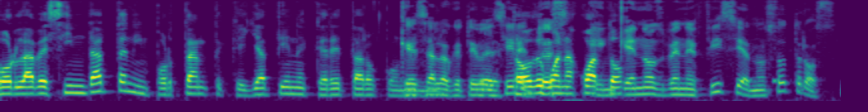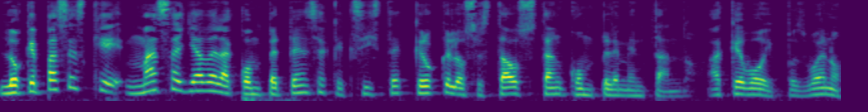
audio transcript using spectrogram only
por la vecindad tan importante que ya tiene Querétaro con Que es a lo que te iba a decir. estado de Guanajuato. ¿En qué nos beneficia a nosotros? Lo que pasa es que más allá de la competencia que existe, creo que los estados están complementando. ¿A qué voy? Pues bueno,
